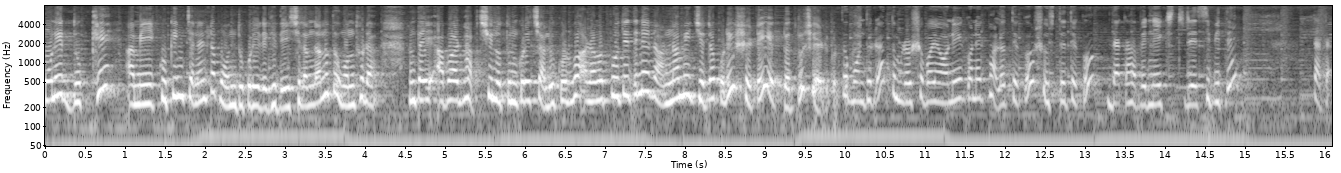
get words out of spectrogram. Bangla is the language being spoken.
মনের দুঃখে আমি কুকিং চ্যানেলটা বন্ধ করে রেখে দিয়েছিলাম, জানো তো বন্ধুরা? তাই আবার ভাবছি নতুন করে চালু করব, আর আমার প্রতিদিনের রান্না আমি যেটা করি সেটাই একটু একটু শেয়ার করব। তো বন্ধুরা, তোমরা সবাই অনেক অনেক ভালো থেকো, সুস্থ থেকো, দেখা হবে নেক্সট রেসিপিতে টাটা।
